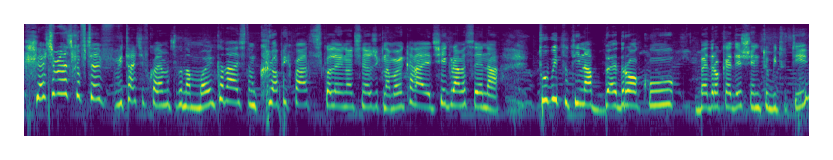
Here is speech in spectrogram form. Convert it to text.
Cześć, w witajcie w kolejnym odcinku na moim kanale, jestem Kropik Pat, kolejny odcinek na moim kanale. Dzisiaj gramy sobie na Tubi Tuti na Bedrocku, Bedrock Edition Tubi Tuti.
